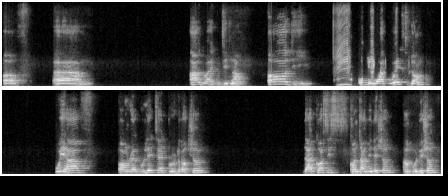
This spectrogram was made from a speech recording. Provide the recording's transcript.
of, um, how do I put it now? All the, okay, we have waste dump, we have unregulated production, that causes contamination and pollution.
